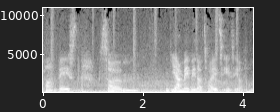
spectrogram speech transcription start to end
plant-based. So um, yeah, maybe that's why it's easier for me.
